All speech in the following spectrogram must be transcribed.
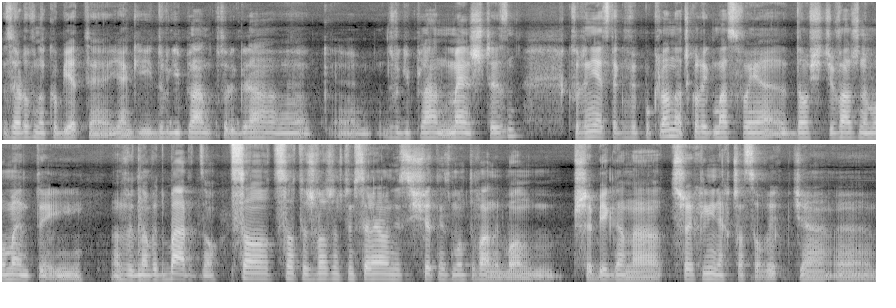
zarówno kobiety, jak i drugi plan, który gra, e, e, drugi plan mężczyzn, który nie jest tak wypuklony, aczkolwiek ma swoje dość ważne momenty i nawet, nawet bardzo. Co, co też ważne w tym serialu, on jest świetnie zmontowany, bo on przebiega na trzech liniach czasowych, gdzie e,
